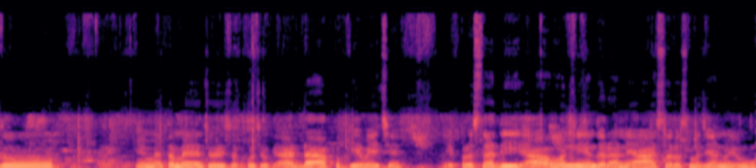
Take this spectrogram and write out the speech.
તો એમાં તમે જોઈ શકો છો કે આ ડાપ કહેવાય છે. એ પ્રસાદી આ હવનની અંદર અને આ સરસ મજાનું એવું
